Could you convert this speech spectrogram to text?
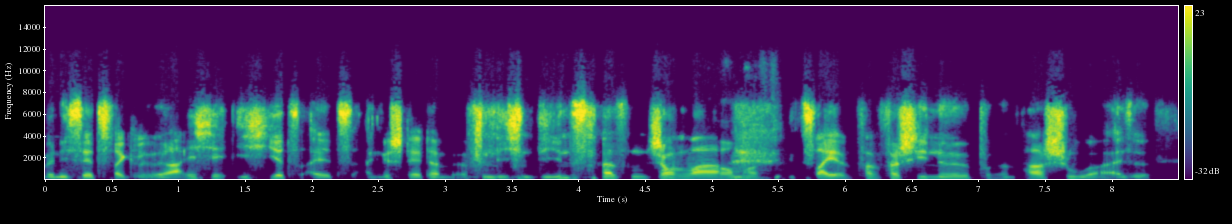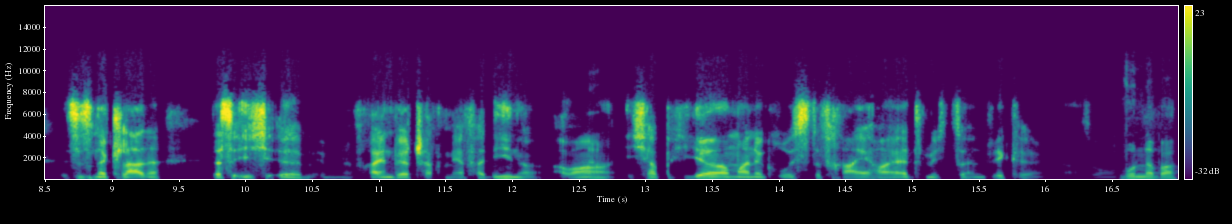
wenn ich es jetzt vergleiche, ich jetzt als Angestellter im öffentlichen Dienst, das sind schon mal zwei verschiedene Paar Schuhe. Also es ist eine klare, dass ich äh, in der freien Wirtschaft mehr verdiene. Aber ja. ich habe hier meine größte Freiheit, mich zu entwickeln. So. Wunderbar.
